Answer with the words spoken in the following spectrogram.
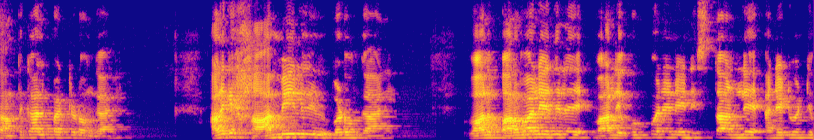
సంతకాలు పెట్టడం కానీ అలాగే హామీలు ఇవ్వడం కానీ వాళ్ళు పర్వాలేదులే వాళ్ళు ఇవ్వకపోయినా నేను ఇస్తానులే అనేటువంటి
